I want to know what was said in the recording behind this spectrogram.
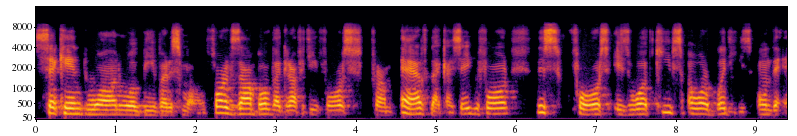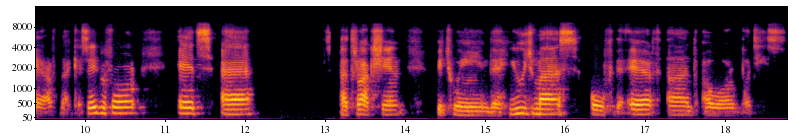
Second one will be very small. For example, the gravity force from Earth, like I said before, this force is what keeps our bodies on the Earth. Like I said before, it's a attraction between the huge mass of the Earth and our bodies.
